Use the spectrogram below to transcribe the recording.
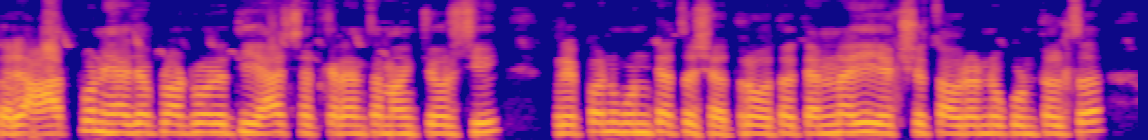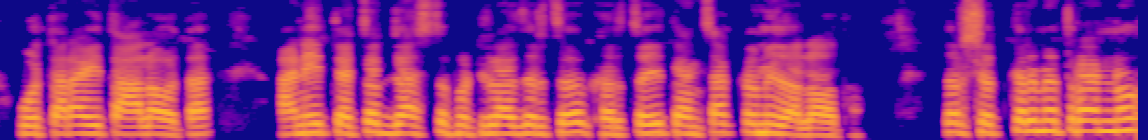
तर आज पण ह्या ज्या प्लॉटवरती ह्या शेतकऱ्यांचा मागच्या वर्षी त्रेपन्न गुंठ्याचं क्षेत्र होतं. त्यांनाही एकशे चौऱ्याण्णव क्विंटलचा उतारा इथं आला होता. आणि त्याच्यात जास्त फर्टिलायझरचा खर्चही त्यांचा कमी झाला होता. तर शेतकरी मित्रांनो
